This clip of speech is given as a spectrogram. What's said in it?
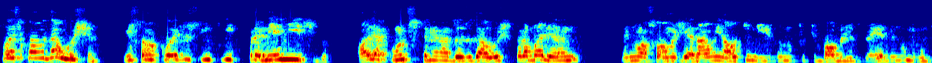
foi a escola gaúcha. Isso é uma coisa assim, que, para mim, é nítido. Olha quantos treinadores gaúchos trabalhando, de uma forma geral, em alto nível no futebol brasileiro e no mundo.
